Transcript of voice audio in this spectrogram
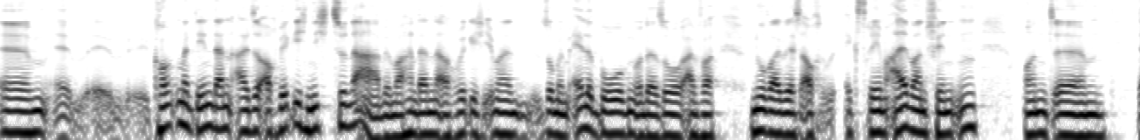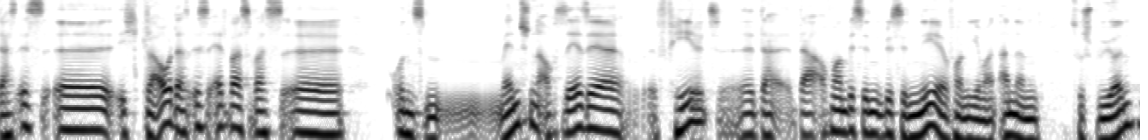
ähm, äh, kommt man denen dann also auch wirklich nicht zu nah. Wir machen dann auch wirklich immer so mit dem Ellenbogen oder so, einfach nur weil wir es auch extrem albern finden. Und ähm, das ist, äh, ich glaube, das ist etwas, was äh, uns Menschen auch sehr, sehr fehlt, äh, da, da auch mal ein bisschen, bisschen Nähe von jemand anderen zu spüren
